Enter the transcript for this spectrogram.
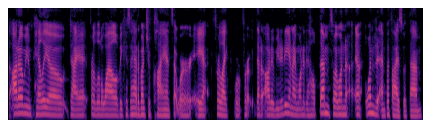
the autoimmune paleo diet for a little while because I had a bunch of clients that were for like were for that autoimmunity, and I wanted to help them. So I wanted I uh, wanted to empathize with them.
